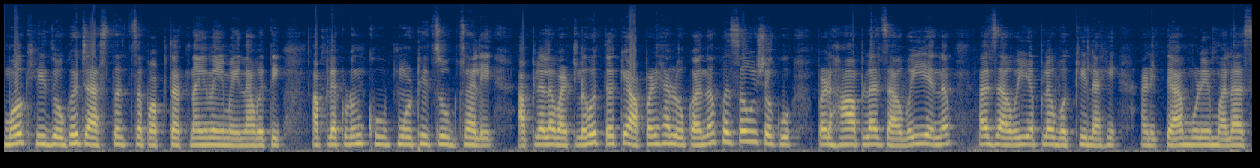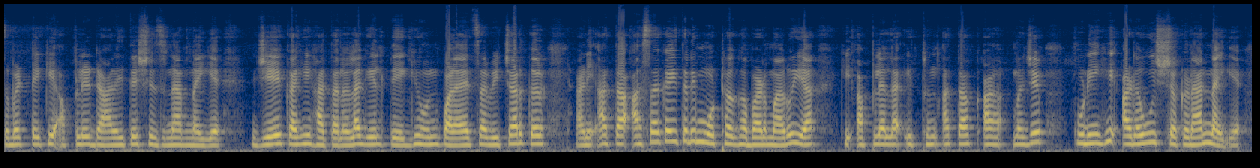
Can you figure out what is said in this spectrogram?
मग ही दोघं जास्तच चपापतात. नाही नाही मैनावती. आपल्याकडून खूप मोठी चूक झाली. आपल्याला वाटलं होतं की आपण ह्या लोकांना फसवू शकू पण हा आपला जावई आहे ना? हा जावई आपला वकील आहे. आणि त्यामुळे मला असं वाटते की आपले डाळ इथे शिजणार नाही आहे जे काही हाताला लागेल ते घेऊन पळायचा विचार कर. आणि आता असं काहीतरी मोठं घबाड मारूया की आपल्याला इथून आता म्हणजे कुणीही अडवूच शकणार नाही आहे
